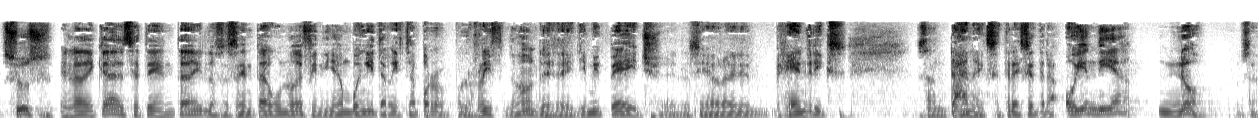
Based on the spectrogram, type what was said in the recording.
Sus, en la década del 70 y los 60 uno definía un buen guitarrista por, por los riffs, ¿no? Desde Jimmy Page, el señor eh, Hendrix, Santana, etcétera, etcétera. Hoy en día, no. O sea,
